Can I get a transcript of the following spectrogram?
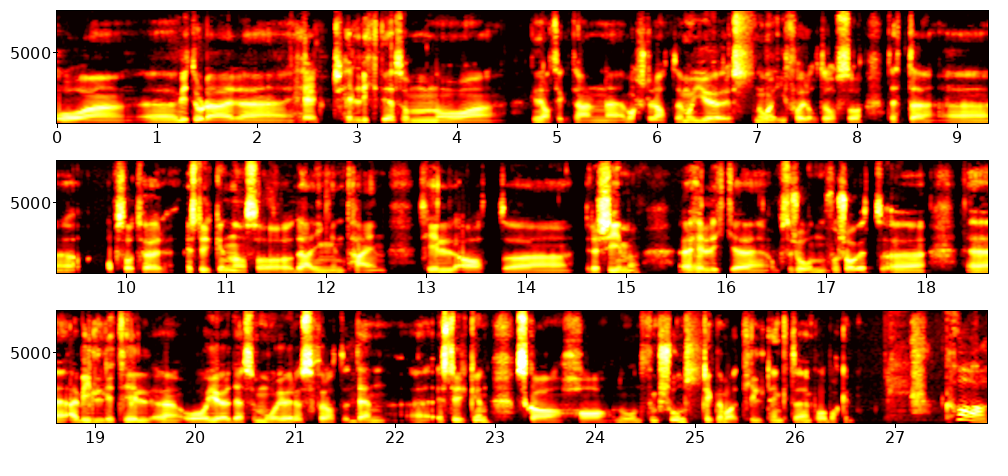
Og vi tror det er helt, helt riktig, som nå generalsekretæren eh, varsler at det må gjøres noe i forhold til også dette eh, observatørstyrken. Altså, det er ingen tegn til at uh, regimet, heller ikke opposisjonen for så vidt, er villig til å gjøre det som må gjøres for at den styrken skal ha noen funksjon, slik den var tiltenkt på bakken. Hva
